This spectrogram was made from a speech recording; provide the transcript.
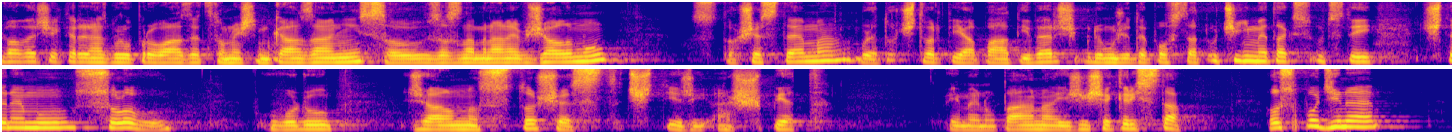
Dva verše, které nás budou provázet v tom dnešním kázání, jsou zaznamenané v Žalmu 106. Bude to čtvrtý a pátý verš, kdo můžete povstat. Učiníme tak z úcty čtenému slovu v úvodu Žalm 106, 4 až 5. V jménu Pána Ježíše Krista. Hospodine,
